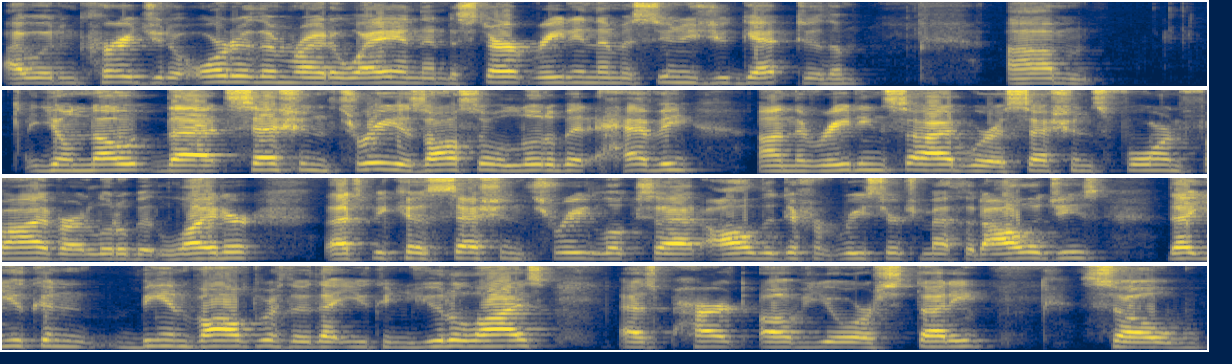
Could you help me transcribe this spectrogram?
I would encourage you to order them right away and then to start reading them as soon as you get to them. Um, you'll note that session three is also a little bit heavy on the reading side, whereas sessions four and five are a little bit lighter. That's because session three looks at all the different research methodologies that you can be involved with or that you can utilize as part of your study. So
